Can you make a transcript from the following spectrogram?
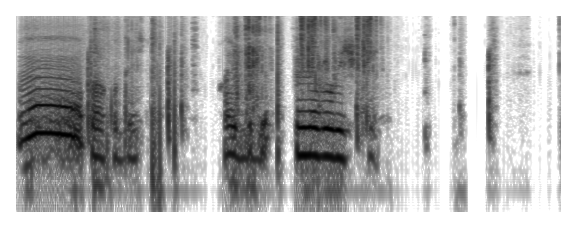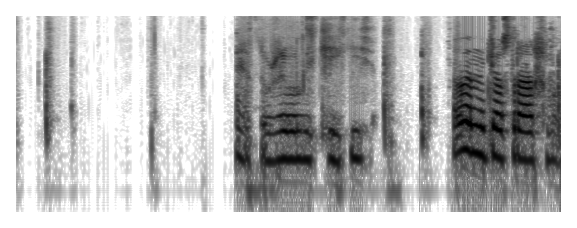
Ну, так от десь. Хай буде невеличкий. Це вже великий якийсь. Але нічого страшного.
